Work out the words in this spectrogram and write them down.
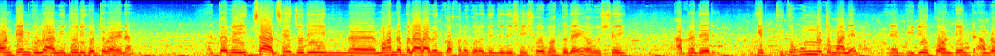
কন্টেন্টগুলো আমি তৈরি করতে পারি না। তবে ইচ্ছা আছে যদি মহান রব্বুল আলমিন কখনো কোনো দিন যদি সেই সৌভাগ্য দেয়, অবশ্যই আপনাদের এর থেকে উন্নত মানের ভিডিও কন্টেন্ট আমরা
